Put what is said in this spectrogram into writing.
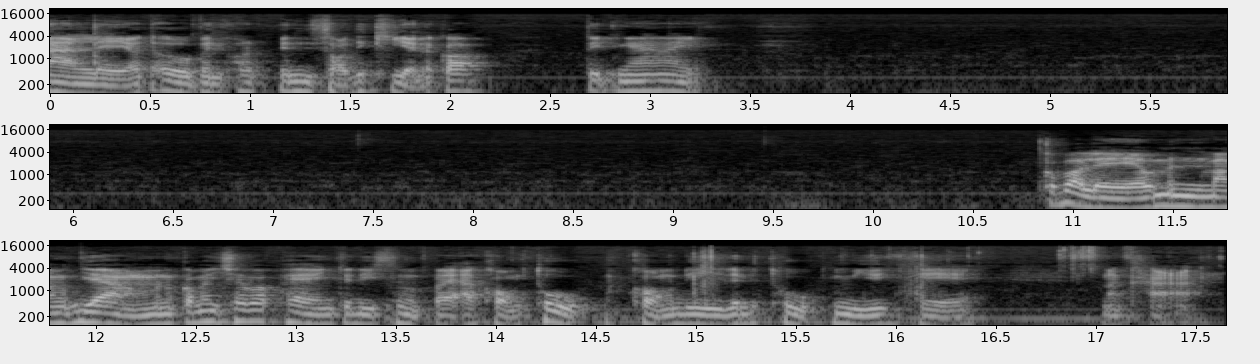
นานแล้วแต่เออเป็นเป็นดินสอที่เขียนแล้วก็ติดง่ายก็บอกแล้วมันบางอย่างมันก็ไม่ใช่ว่าแพงจะดีเสมอไปอะของถูกของดีและไม่ถูกมีแท้นะคะ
